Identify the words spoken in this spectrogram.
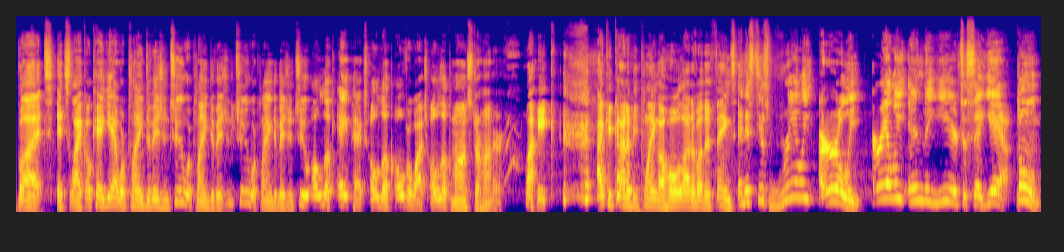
but it's like, okay, yeah, we're playing Division 2, we're playing Division 2, we're playing Division 2. Oh, look, Apex. Oh, look, Overwatch. Oh, look, Monster Hunter. like, I could kind of be playing a whole lot of other things. And it's just really early, early in the year to say, yeah, boom,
